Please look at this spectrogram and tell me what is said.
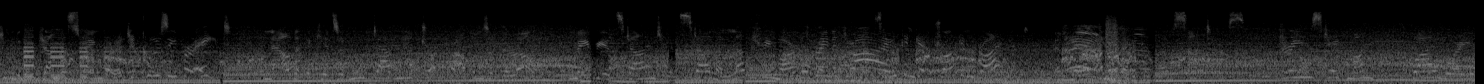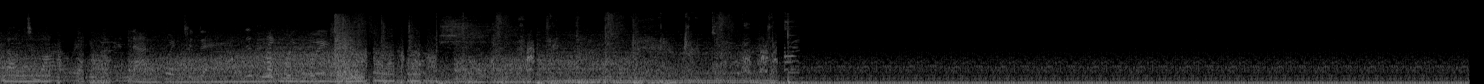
vacation with a jungle swing or a jacuzzi for eight. Now that the kids have moved out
